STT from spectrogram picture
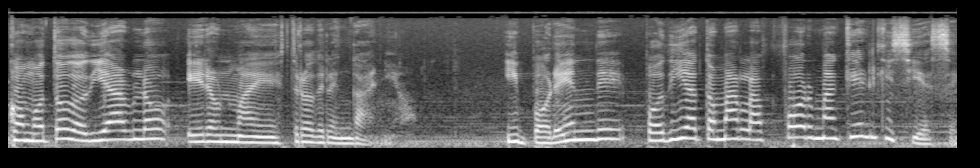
Como todo diablo, era un maestro del engaño, y por ende podía tomar la forma que él quisiese.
